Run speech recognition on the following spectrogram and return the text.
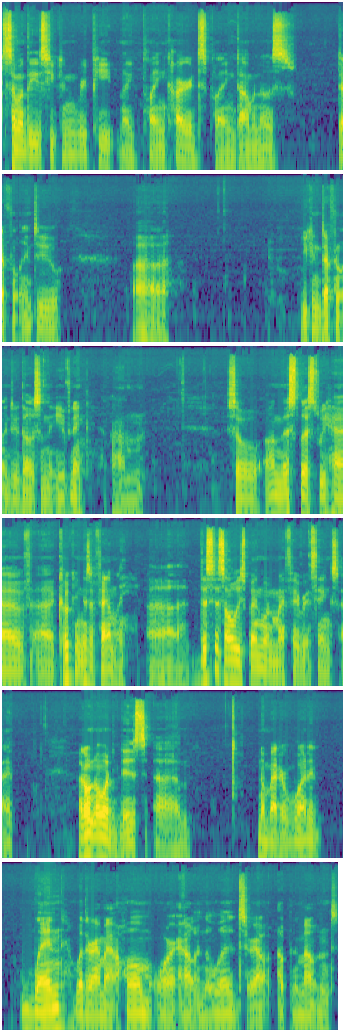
some of these you can repeat, like playing cards, playing dominoes. Definitely do. Uh, you can definitely do those in the evening. Um, so on this list we have uh, cooking as a family. Uh, this has always been one of my favorite things. I I don't know what it is. Um, no matter what it, when, whether I'm at home or out in the woods or out up in the mountains,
